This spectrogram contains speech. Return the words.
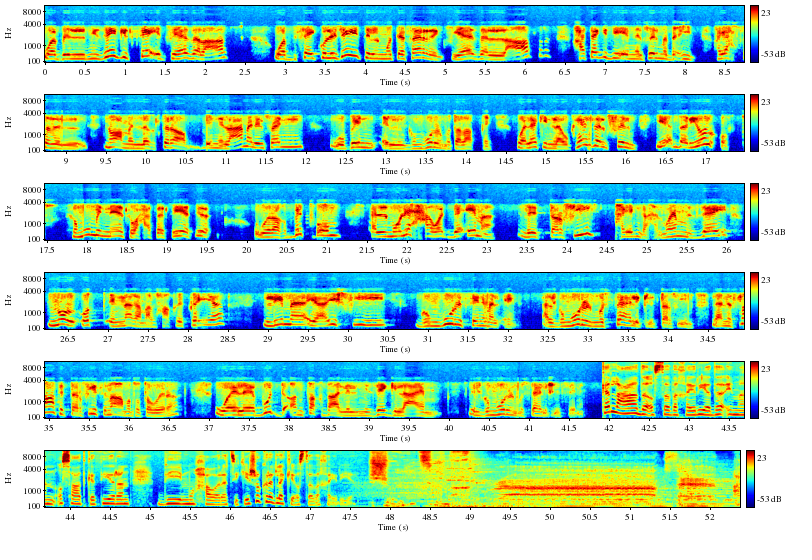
وبالمزاج السائد في هذا العصر وبسيكولوجية المتفرج في هذا العصر هتجدي إن الفيلم بعيد. هيحصل نوع من الاغتراب بين العمل الفني وبين الجمهور المتلقي. ولكن لو هذا الفيلم يقدر يلقط هموم الناس وحساسية ورغبتهم الملحة والدائمة للترفيه هينجح. المهم إزاي نلقط النغمة الحقيقية لما يعيش فيه جمهور السينما الآن الجمهور المستهلك للترفيه. لأن صناعة الترفيه صناعة متطورة ولا بد أن تخضع للمزاج العام للجمهور المستهلك للسينما. كالعادة أستاذة خيرية دائما أسعد كثيرا بمحاورتك شكرا لك أستاذة خيرية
